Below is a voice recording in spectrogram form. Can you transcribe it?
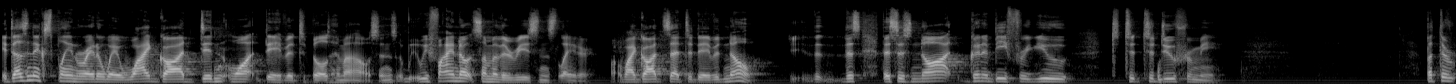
it doesn't explain right away why God didn't want David to build him a house. And we find out some of the reasons later. Why God said to David, No, this, this is not going to be for you to, to do for me. But the,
